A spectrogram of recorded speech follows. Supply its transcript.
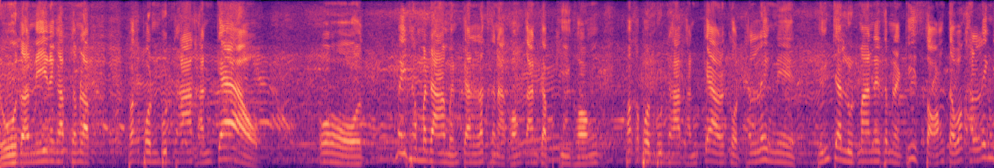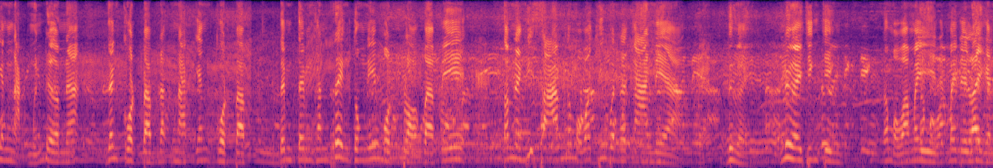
ดูตอนนี้นะครับสำหรับพระพลบุญทาขันแก้ว โอ้โห ไม่ธรรมดาเหมือนกันลักษณะของการขับขี่ของ พระพลบุญทาขันแก้วกดคันเร่งนี่ถึงจะหลุดมาในตำแหน่งที่ 2 แต่ว่าคันเร่งยังหนักเหมือนเดิมนะ ยังกดแบบหนักๆยังกดแบบเต็มๆคันเร่งตรงนี้หมดปลอกแบบนี้ตำแหน่งที่ 3 ต้องบอกว่าคิ้วบรรณาการเนี่ยเหนื่อยเหนื่อยจริง ๆ ต้องบอกว่าไม่ไม่ได้ไล่กัน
